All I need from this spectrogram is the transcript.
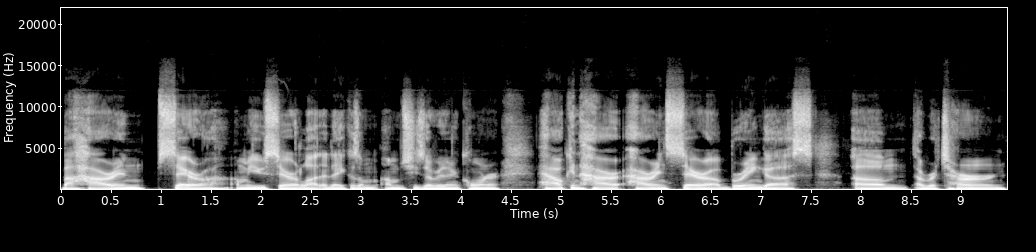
by hiring sarah i'm going to use sarah a lot today because I'm, I'm she's over there in the corner. How can hire, hiring sarah bring us um, a return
